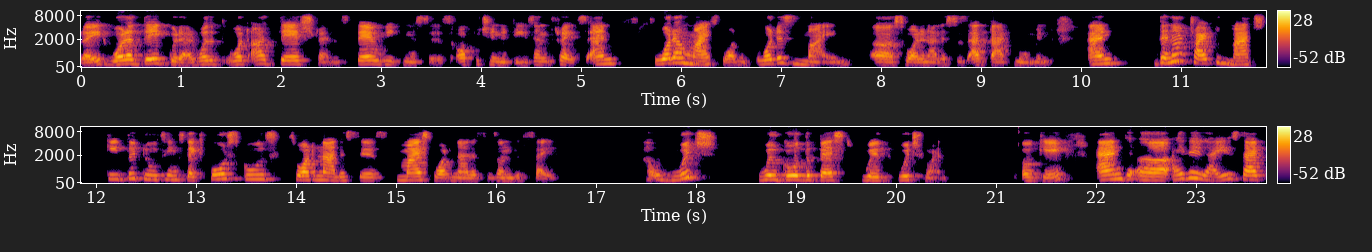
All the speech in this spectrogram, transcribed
right? What are they good at? What, what are their strengths, their weaknesses, opportunities, and threats? And what are my SWOT, what is mine uh, SWOT analysis at that moment? And then I try to match, keep the two things like four schools SWOT analysis, my SWOT analysis on this side. Which will go the best with which one? Okay. And uh, i realized that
